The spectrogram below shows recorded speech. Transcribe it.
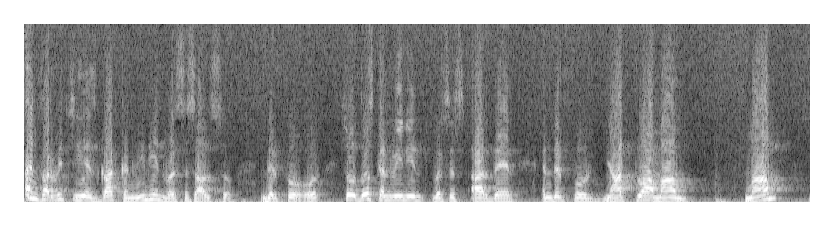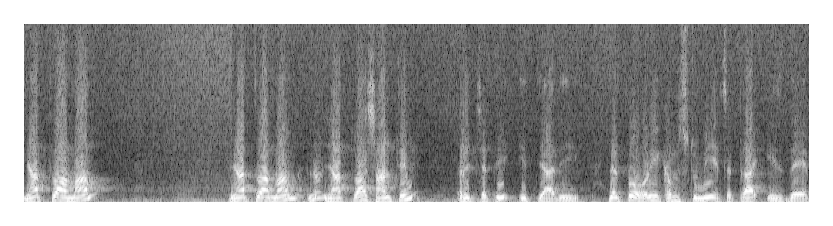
And for which he has got convenient verses also. Therefore, so those convenient verses are there. And therefore, Jnatva Mam, Mam, Jnatva Mam, Jnatva Mam, no, Jnatva Shantim Richati Ityadi. Therefore, he comes to me, etc., is there.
